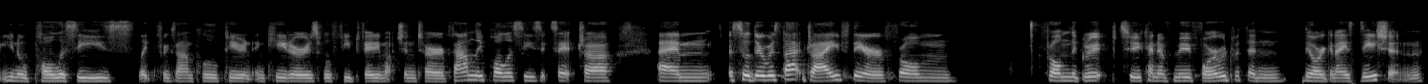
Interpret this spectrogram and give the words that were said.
you know, policies like, for example, parent and carers will feed very much into our family policies, etc. Um, so there was that drive there from from the group to kind of move forward within the organization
